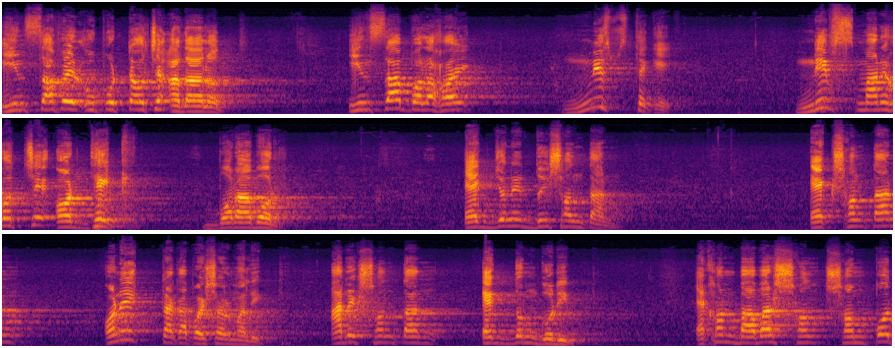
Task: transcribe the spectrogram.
ইনসাফের উপরটা হচ্ছে আদালত। ইনসাফ বলা হয় নিফস থেকে। নিফস মানে হচ্ছে অর্ধেক, বরাবর। একজনের দুই সন্তান। এক সন্তান অনেক টাকা পয়সার মালিক। আরেক সন্তান একদম গরিব। এখন বাবার সম্পদ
